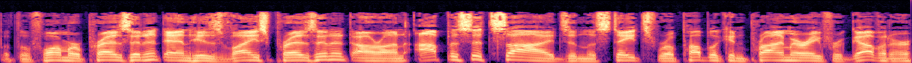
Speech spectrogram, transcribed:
but the former president and his vice president are on opposite sides in the state's Republican primary for governor.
